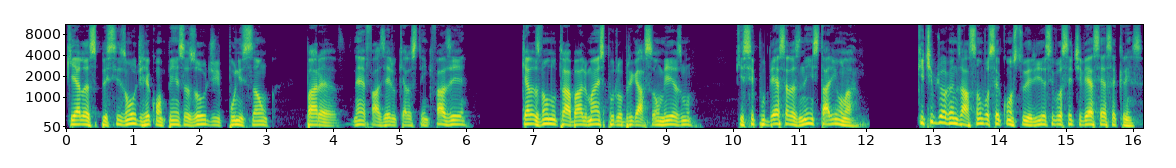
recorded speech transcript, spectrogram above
que elas precisam ou de recompensas ou de punição para né, fazer o que elas têm que fazer, que elas vão no trabalho mais por obrigação mesmo, que se pudesse elas nem estariam lá. Que tipo de organização você construiria se você tivesse essa crença?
